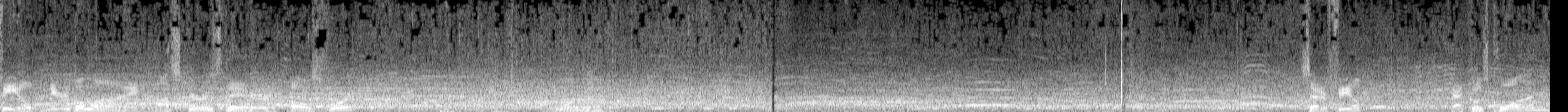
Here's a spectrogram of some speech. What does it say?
Field near the line. Oscar is there. Calls for it. One down. Center field. That goes Kwan.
